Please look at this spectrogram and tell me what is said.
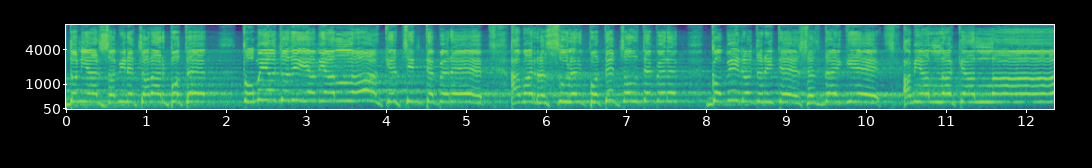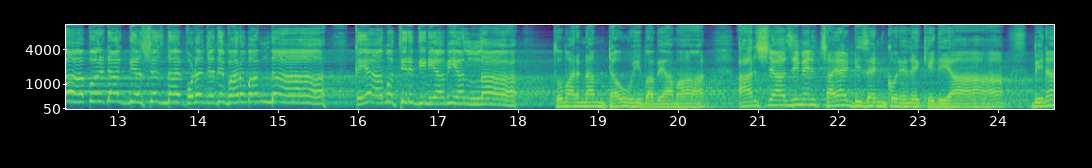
দুনিয়ার জমিনে চলার পথে তুমিও যদি আমি আল্লাহকে চিনতে পেরে, আমার রসুলের পথে চলতে পেরে, গভীর রজনীতে শেষদায় গিয়ে আমি আল্লাহকে আল্লাহ বলে ডাক দিয়ে শেষদায় পড়ে যেতে পারো বান্দা। কেয়ামতির দিনে আমি আল্লাহ তোমার নামটাও ওইভাবে আমার। আর সে আজিমের ছায়ায় ডিজাইন করে লিখে দিয়া, বিনা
